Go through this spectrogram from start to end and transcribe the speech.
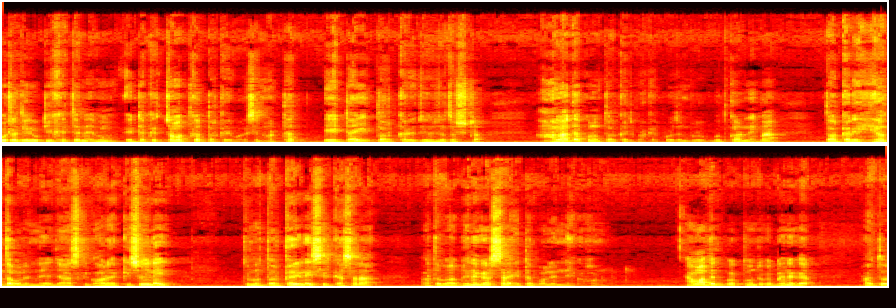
ওটা দিয়ে রুটি খেতেন এবং এটাকে চমৎকার তরকারি বলেছেন। অর্থাৎ এটাই তরকারির জন্য যথেষ্ট। আলাদা কোনো তরকারি পাকের প্রয়োজন বোধ করেনি বা তরকারি হেয়তা বলেন নেই যে আজকে ঘরে কিছুই নেই। কোনো তরকারি নেই, সিরকা ছাড়া অথবা ভিনেগার ছাড়া এটা বলেন নেই কখনো। আমাদের বর্তমান যুগে ভিনেগার হয়তো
